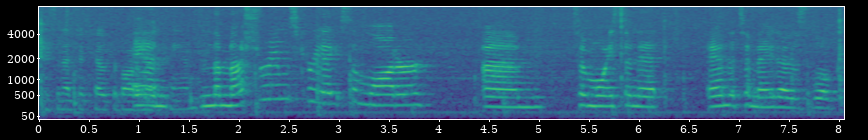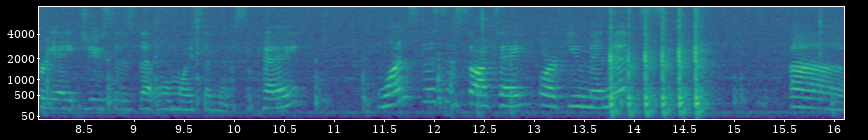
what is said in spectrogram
Just enough to coat the bottom And of the pan. the mushrooms create some water um, to moisten it, and the tomatoes will create juices that will moisten this, okay? Once this is sauteed for a few minutes, um,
